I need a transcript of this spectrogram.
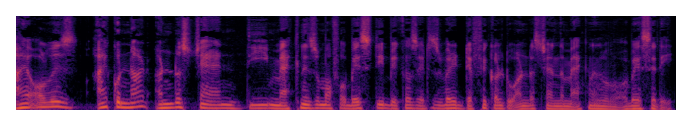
I always I could not understand the mechanism of obesity because it is very difficult to understand the mechanism of obesity.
